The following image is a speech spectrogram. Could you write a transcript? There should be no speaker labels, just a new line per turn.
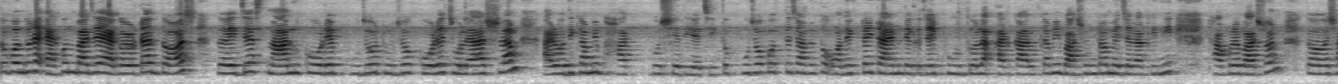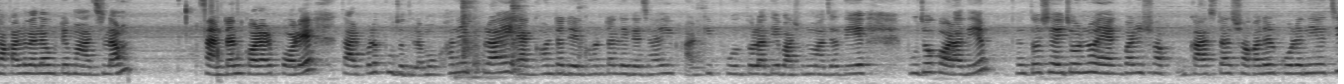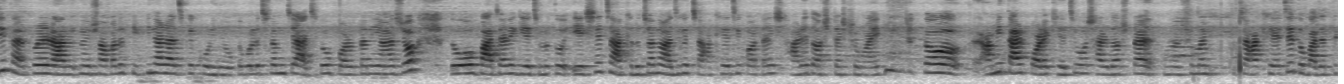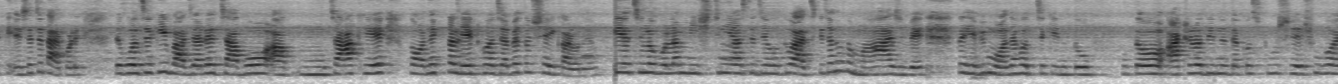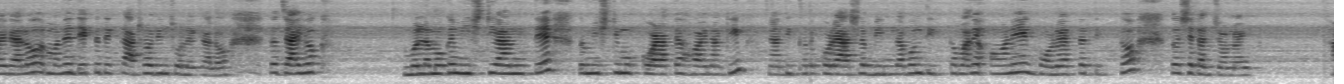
তো বন্ধুরা, এখন বাজে এগারোটা দশ, তো এই যে স্নান করে, পুজো টুজো করে চলে আসলাম। আর ওদিকে আমি ভাত বসিয়ে দিয়েছি। তো পুজো করতে জানো তো, অনেকটাই টাইম লেগে যায় ফুল তোলা। আর কালকে আমি বাসনটাও মেজে রাখিনি, ঠাকুরের বাসন। তো সকালবেলা উঠে মাজলাম, স্নান করার পরে তারপরে পুজো দিলাম। ওখানে প্রায় এক ঘণ্টা, দেড় ঘণ্টা লেগে যায়। আর কি ফুল তোলা দিয়ে, বাসন মাজা দিয়ে, পুজো করা দিয়ে। তো সেই জন্য একবারই সব কাজটা সকালের করে নিয়েছি, তারপরে সকালে টিফিন আর আজকে করিনি। ওকে বলেছিলাম যে আজকেও পরোটা নিয়ে আসো। তো ও বাজারে গিয়েছিল, তো এসে চা খেলো। জানো আজকে চা খেয়েছি কটায়? সাড়ে দশটার সময়। তো আমি তারপরে খেয়েছি। ও সাড়ে দশটার সময় চা খেয়েছে, তো বাজার থেকে এসেছে তারপরে। তো বলছে কি, বাজারে যাব চা খেয়ে তো অনেকটা লেট হয়ে যাবে, তো সেই কারণে। গিয়েছিল বললাম, মিষ্টি নিয়ে আসতে যেহেতু আজকে, জানো তো মা আসবে, তো হেভি মজা হচ্ছে কিন্তু। তো আঠেরো দিনে দেখো স্কুল শেষও হয়ে গেল মানে দেখতে দেখতে আঠেরো দিন চলে গেল। তো যাই হোক বললাম ওকে মিষ্টি আনতে তো মিষ্টি মুখ করাতে হয় নাকি? আহ, তীর্থ করে আসলে। বৃন্দাবন তীর্থ মানে অনেক বড় একটা তীর্থ তো সেটার জন্যই।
